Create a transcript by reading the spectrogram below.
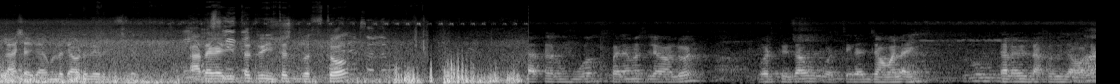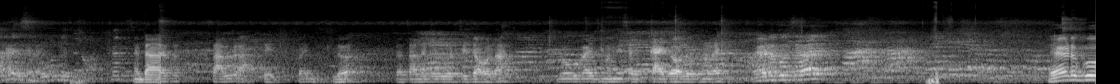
फ्लॅश आहे त्यामुळे तेवढं तरी दिसतं आता काय इथंच इथंच बसतो. आता रूमवर पहिल्या मसले आलो वरती जाऊ वरती काय जेवायला आहे. त्याला मी दाखवतो जेवायला काय करायचं. दा चालू राहते पण घेतलं तर गेलं वरती जेवायला. बघू काय मम्मी साहेब काय जेवायला बनवलाय. ए ए डगू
